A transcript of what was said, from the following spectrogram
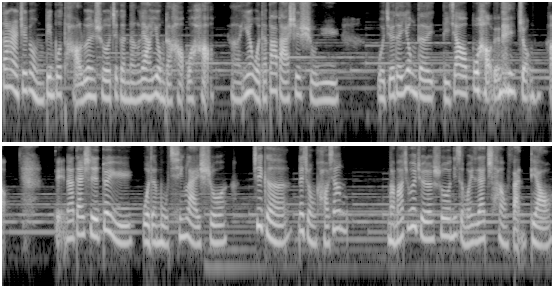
当然，这边我们并不讨论说这个能量用得好不好啊，因为我的爸爸是属于我觉得用得比较不好的那种。好，对，那但是对于我的母亲来说，这个那种好像妈妈就会觉得说，你怎么一直在唱反调，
